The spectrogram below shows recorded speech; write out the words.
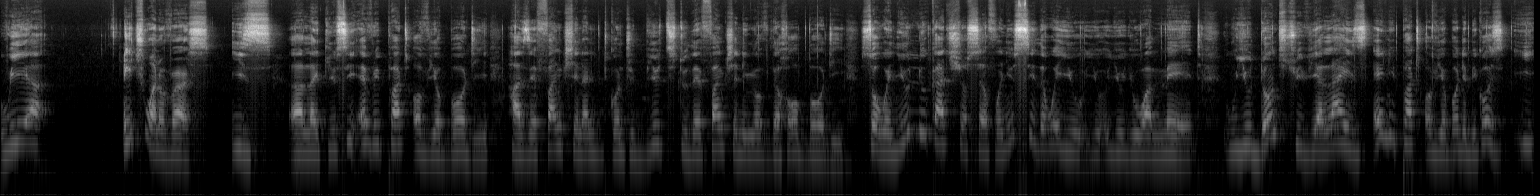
we are each one of us is. Uh, like you see, every part of your body has a function and contributes to the functioning of the whole body. So when you look at yourself, when you see the way you you you, you are made, you don't trivialize any part of your body because it,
